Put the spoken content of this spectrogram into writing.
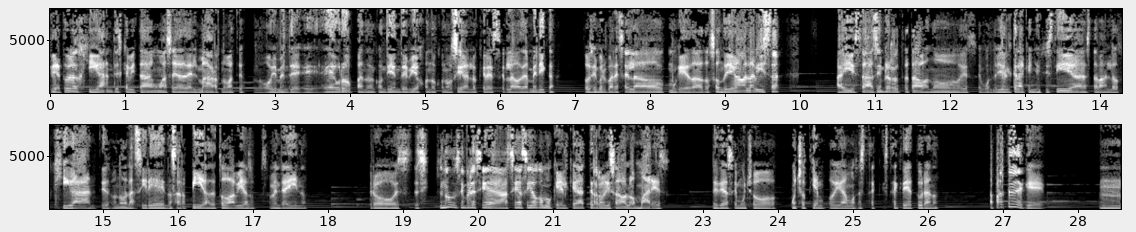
criaturas gigantes que habitaban más allá del mar, ¿no? Obviamente eh, Europa, ¿no? El continente viejo no conocía lo que era ese lado de América. Todo siempre para ese lado, como que dado donde llegaba la vista, ahí estaba siempre retratado, ¿no? Este, bueno, y el Kraken ya existía, estaban los gigantes, ¿no? Las sirenas, arpías, de todavía supuestamente ahí, ¿no? Pero es, no, siempre se ha, sido como que el que ha aterrorizado los mares desde hace mucho, mucho tiempo, digamos, esta, esta criatura, ¿no? Aparte de que mmm,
